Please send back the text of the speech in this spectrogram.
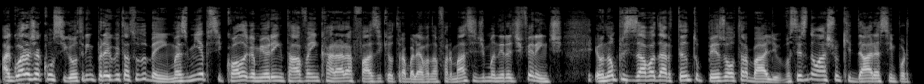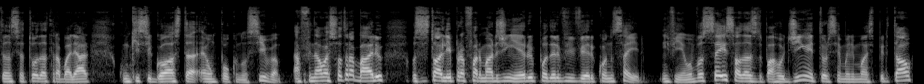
Agora já consegui outro emprego e tá tudo bem, mas minha psicóloga me orientava a encarar a fase que eu trabalhava na farmácia de maneira diferente. Eu não precisava dar tanto peso ao trabalho. Vocês não acham que dar essa importância toda a trabalhar com o que se gosta é um pouco nociva? Afinal, é só trabalho, vocês estão ali pra farmar dinheiro e poder viver quando sair. Enfim, amo vocês, saudades do Parrudinho, Heitor Semana Animal Espiritual,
